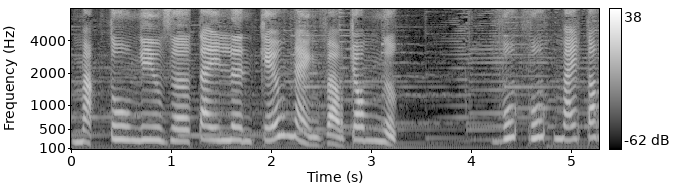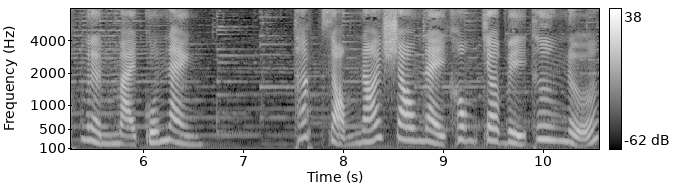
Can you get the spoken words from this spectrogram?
Mặt tu nghiêu giơ tay lên kéo nàng vào trong ngực. Vuốt vuốt mái tóc mềm mại của nàng. Thấp giọng nói sau này không cho bị thương nữa.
